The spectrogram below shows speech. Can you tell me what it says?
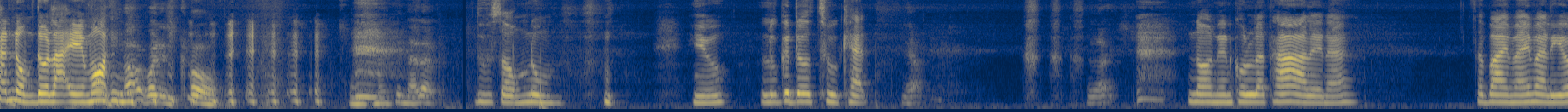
ขนมโดราเอมอน That's not what it's called. I'm just making that up. ดูสองหนุ่ม หิว look at those two cat Yep. Relax. นอนกันคนละท่าเลยนะ สบายไหมมาริโอ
